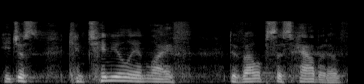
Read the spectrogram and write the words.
He just continually in life develops this habit of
